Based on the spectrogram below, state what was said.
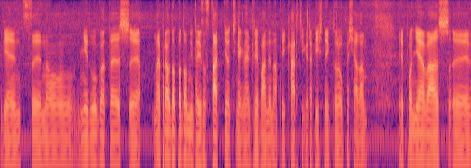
więc e, no niedługo też e, najprawdopodobniej to jest ostatni odcinek nagrywany na tej karcie graficznej, którą posiadam, e, ponieważ e,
